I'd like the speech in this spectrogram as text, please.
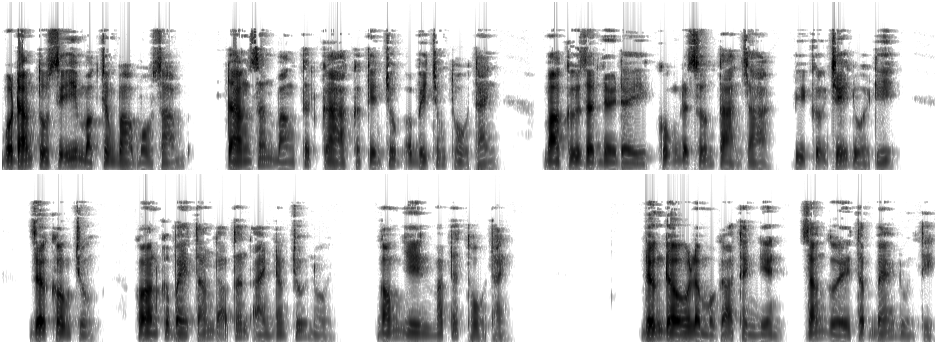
một đám tu sĩ mặc trường bào màu xám đang gian bằng tất cả các kiến trúc ở bên trong thổ thành, mà cư dân nơi đây cũng đã sớm tản ra, bị cưỡng chế đuổi đi. Giữa không trung, còn có bảy tám đạo thân ảnh đang trôi nổi, ngóng nhìn mặt đất thổ thành. Đứng đầu là một gã thanh niên, dáng người thấp bé đùn tịt,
